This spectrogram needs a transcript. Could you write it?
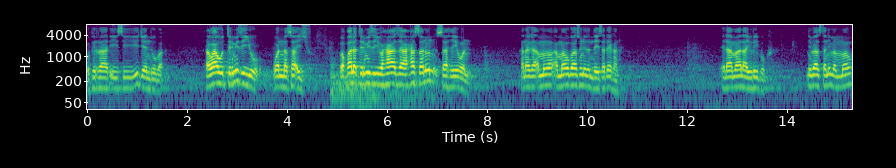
ofirraa dhiisii jeen duuba رواه الترمذي والنسائي وقال الترمذي هذا حسن صحيح كان أما أباسوني دندي سريكا إلى ما لا يريبك نباستني مماو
